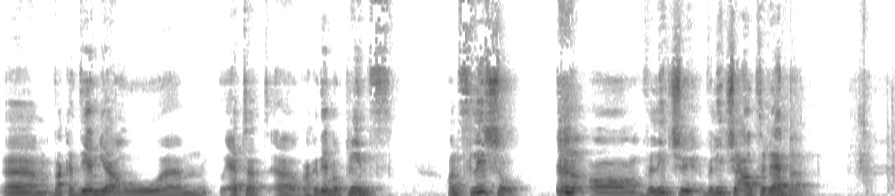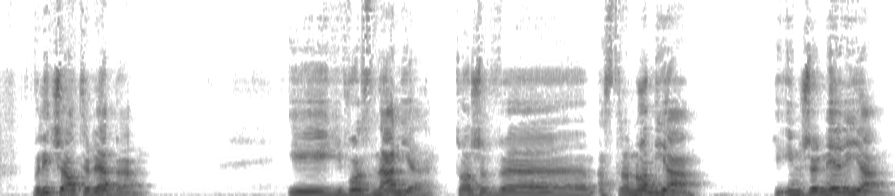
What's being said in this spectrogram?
в академии у этот, в академии принц, он слышал величии, величии Алтереба, величие Алтереба и его знания тоже в астрономия и инженерия,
